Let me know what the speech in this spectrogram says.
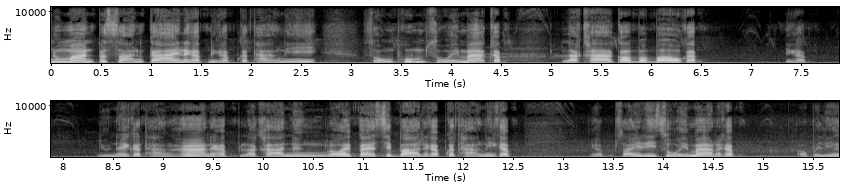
หนุมานประสานกายนะครับนี่ครับกระถางนี้ทรงพุ่มสวยมากครับ ราคาก็เบาๆครับนี่ครับ อยู่ในกระถาง 5 นะครับ ราคา 180 บาทนะครับ กระถางนี้ครับนี่ครับไซส์นี้สวยมากนะครับ เอาไปเลี้ยง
